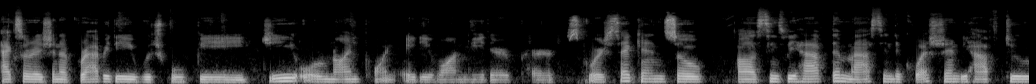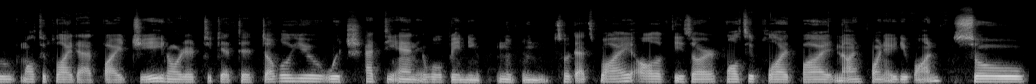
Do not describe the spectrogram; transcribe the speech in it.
acceleration of gravity, which will be g or 9.81 meter per square second. So uh, since we have the mass in the question, we have to multiply that by g in order to get the w, which at the end it will be Newton. So that's why all of these are multiplied by 9.81. So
